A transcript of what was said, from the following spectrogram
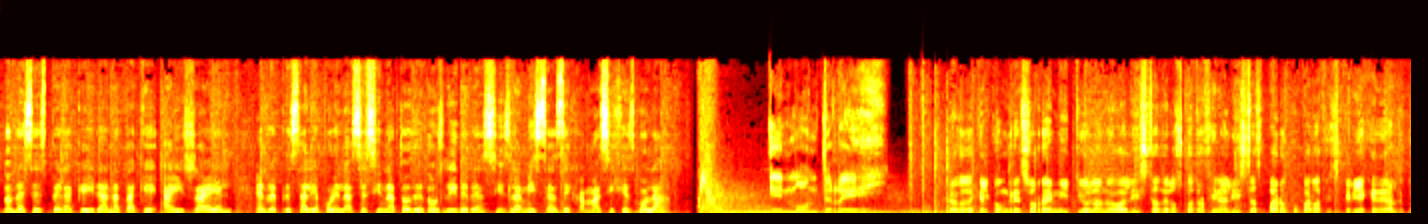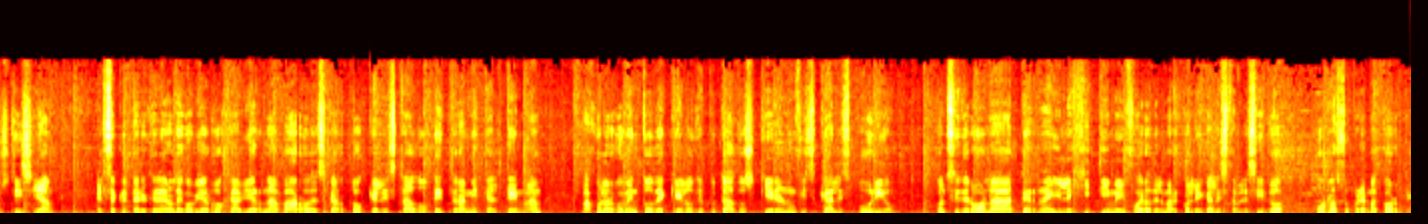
donde se espera que Irán ataque a Israel en represalia por el asesinato de dos líderes islamistas de Hamas y Hezbollah. En Monterrey. Luego de que el Congreso remitió la nueva lista de los cuatro finalistas para ocupar la Fiscalía General de Justicia, el secretario general de Gobierno Javier Navarro descartó que el Estado dé trámite al tema bajo el argumento de que los diputados quieren un fiscal espurio. Consideró la terna ilegítima y fuera del marco legal establecido por la Suprema Corte.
